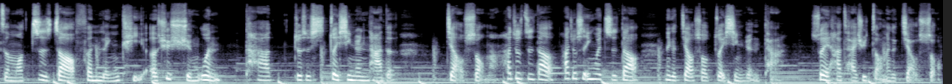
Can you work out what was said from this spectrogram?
怎么制造分灵体，而去询问他，就是最信任他的教授嘛。他就知道，他就是因为知道那个教授最信任他。所以他才去找那个教授，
